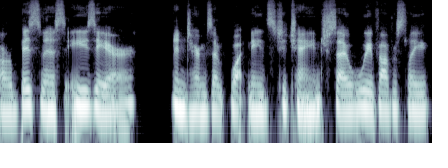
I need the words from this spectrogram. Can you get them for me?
or business easier in terms of what needs to change? So we've obviously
